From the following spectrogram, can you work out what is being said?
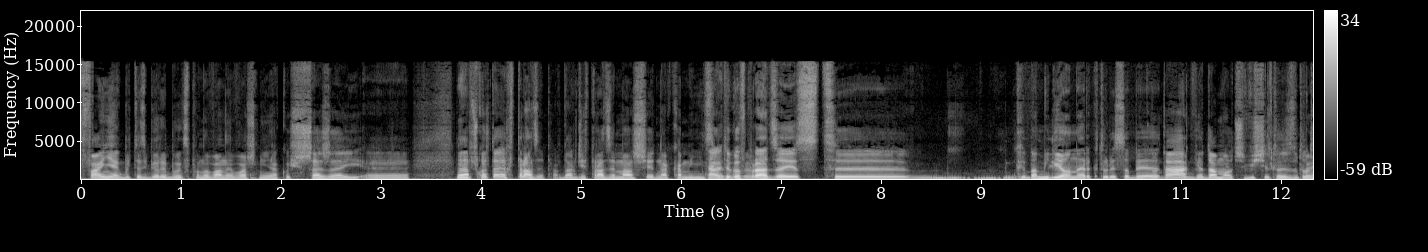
Fajnie, jakby te zbiory były eksponowane właśnie jakoś szerzej. e, No na przykład tak jak w Pradze, prawda? Gdzie w Pradze masz jednak kamienicę. Tak, tylko w Pradze jest y, chyba milioner, który sobie... No tak, wiadomo, oczywiście, to jest zupełnie...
